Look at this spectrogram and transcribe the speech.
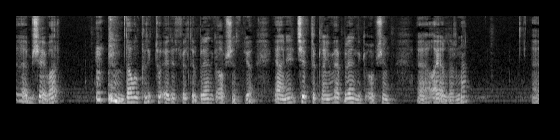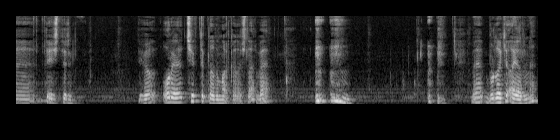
e, bir şey var. Double click to edit filter blending options diyor. Yani çift tıklayın ve blending option e, ayarlarına e, değiştirin diyor. Oraya çift tıkladım arkadaşlar ve ve buradaki ayarını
